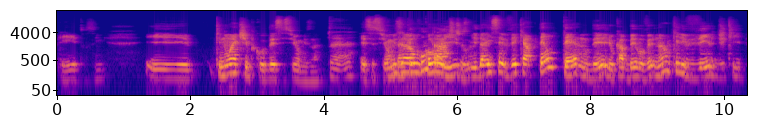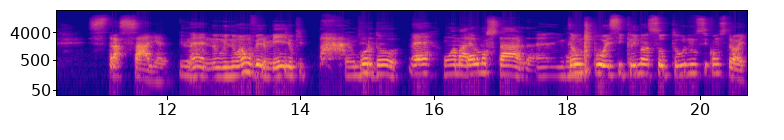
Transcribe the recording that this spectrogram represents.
preto, assim. E que não é típico desses filmes, né? É. Esses filmes é o colorido. né? E daí você vê que até o terno dele, o cabelo verde, não é aquele verde que estraçalha, Hum. né? Não, não é um vermelho que. É um Bordeaux, É, um amarelo mostarda. É, então, Hum. tipo, esse clima soturno se constrói.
